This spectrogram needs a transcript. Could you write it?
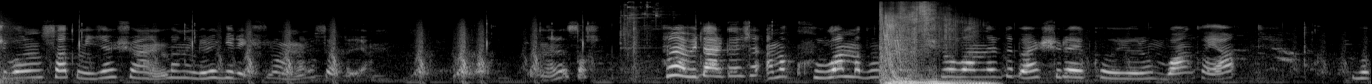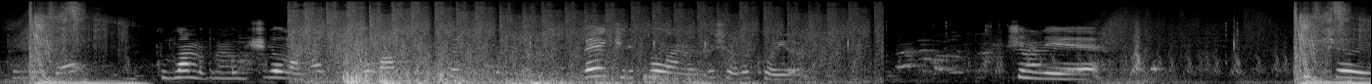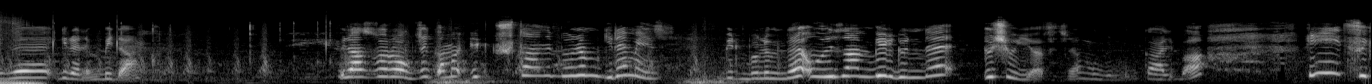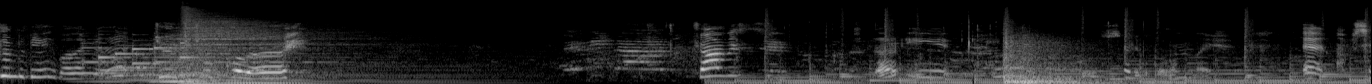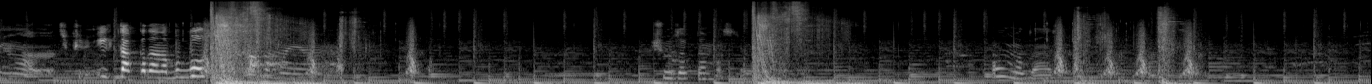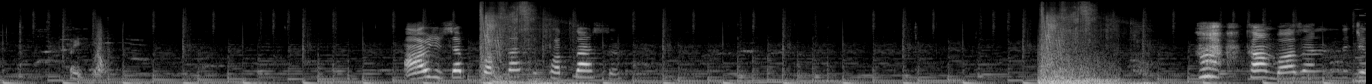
Şu balonu satmayacağım. Şu an bana göre gereksiz olanları satacağım. Bunları sat. Ha bir de arkadaşlar ama kullanmadığım güçlü olanları da ben şuraya koyuyorum bankaya. Bakın burada kullanmadım ama güçlü olanlar var. Ve kilit gerekli olanları da şöyle koyuyorum. Şimdi şöyle girelim bir daha. Biraz zor olacak ama 3 tane bölüm giremeyiz bir bölümde. O yüzden bir günde 3 video atacağım bugün galiba. Hiç sıkıntı değil bana göre. Çünkü kolay. Şu an biz kadar iyi. Hadi bakalım. Evet abi senin ağzına tüküreyim. İlk dakikadan da bu boss ama ya. Şu uzaktan basıyorum. Olmadı. Hayır. Abi sen patlarsın patlarsın. Hah, tamam bazen de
